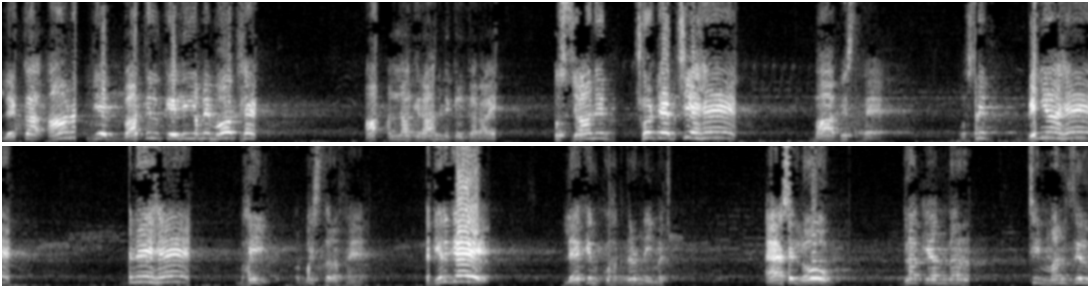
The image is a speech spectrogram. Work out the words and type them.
लेकर आना, ये बातिल के लिए हमें मौत है। आप अल्लाह की राह निकल कर आए। उस जानब छोटे बच्चे हैं, बाप इस है। उसमें बेटियाँ हैं बहने हैं, भाई, और इस तरफ़ हैं। गिर गए, लेकिन कोई हकदड़ नहीं मचा। ऐसे लोग दुनिया के अंदर सी मंजिल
